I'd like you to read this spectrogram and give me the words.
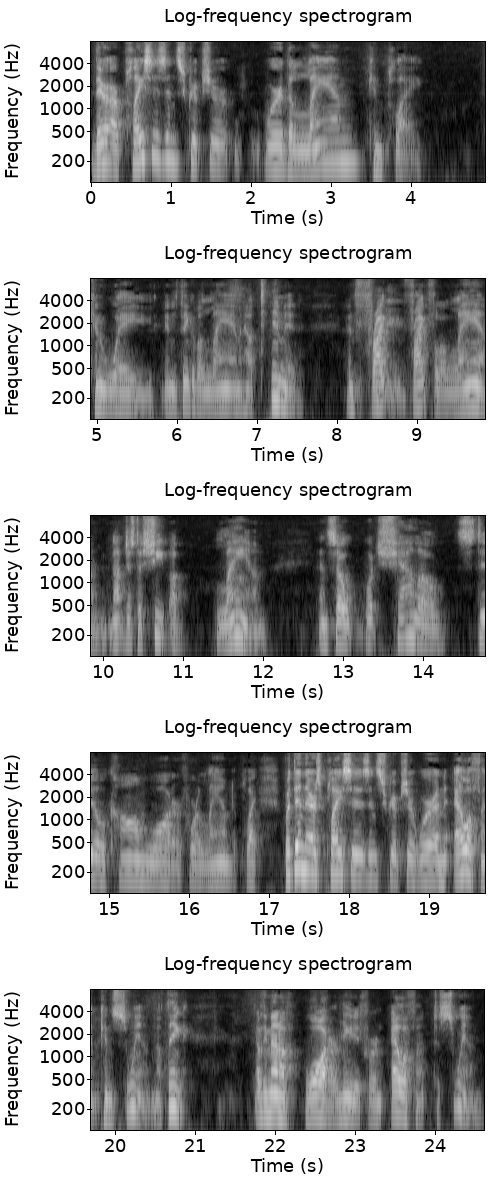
There are places in Scripture where the lamb can play, can wade. And you think of a lamb and how timid and fright, frightful a lamb, not just a sheep, a lamb. And so, what shallow, still, calm water for a lamb to play. But then there's places in Scripture where an elephant can swim. Now think of the amount of water needed for an elephant to swim,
